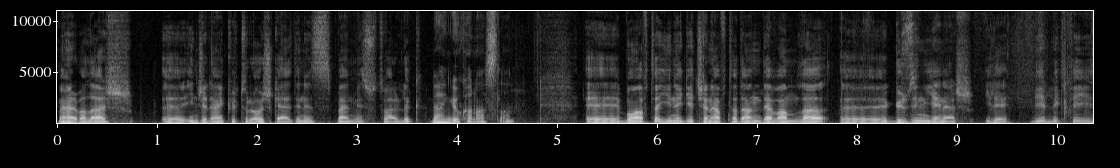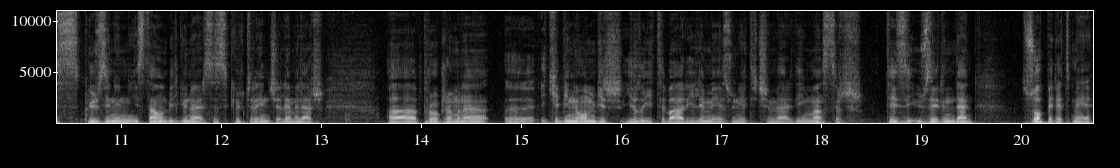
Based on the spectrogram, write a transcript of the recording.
Merhabalar, ee, İncelen Kültür'e hoş geldiniz. Ben Mesut Varlık. Ben Gökhan Aslan. Ee, bu hafta yine geçen haftadan devamla e, Güzin Yener ile birlikteyiz. Güzin'in İstanbul Bilgi Üniversitesi Kültürel İncelemeler a, programına e, 2011 yılı itibariyle mezuniyet için verdiği master tezi üzerinden sohbet etmeye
